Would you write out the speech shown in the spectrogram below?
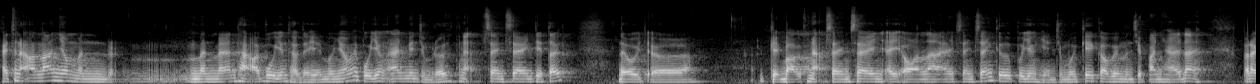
ហើយថ្នាក់អនឡាញខ្ញុំមិនមិនមែនថាឲ្យពួកយើងត្រូវតែរៀនមួយខ្ញុំទេពួកយើងអាចមានជំរើសថ្នាក់ផ្សេងផ្សេងទៀតទៅដូចអឺគេបើកថ្នាក់ផ្សេងផ្សេងអីអនឡាញផ្សេងផ្សេងគឺពួកយើងរៀនជាមួយគេក៏វាមិនជាបញ្ហាដែរប៉ុន្តែ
